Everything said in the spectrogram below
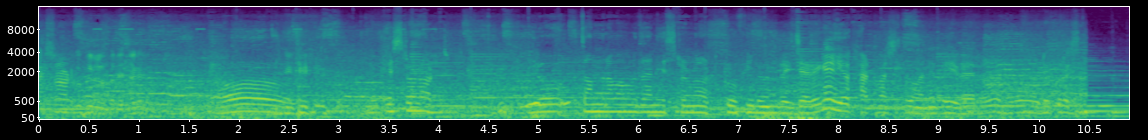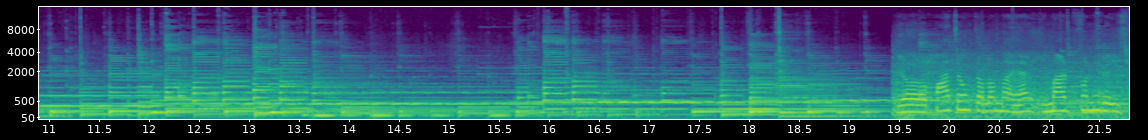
एस्ट्रोनटको फिल हुँदो रहेछ क्या। एस्ट्रोनट यो चन्द्रमामा जाने एस्ट्रोनटको फिल हुने रहेछ अरे क्या यो खाटमा सुत्यो भने त्यही भएर डेकोरेसन यो पाँचौँ तलमा यहाँ इमार्ट पनि रहेछ।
